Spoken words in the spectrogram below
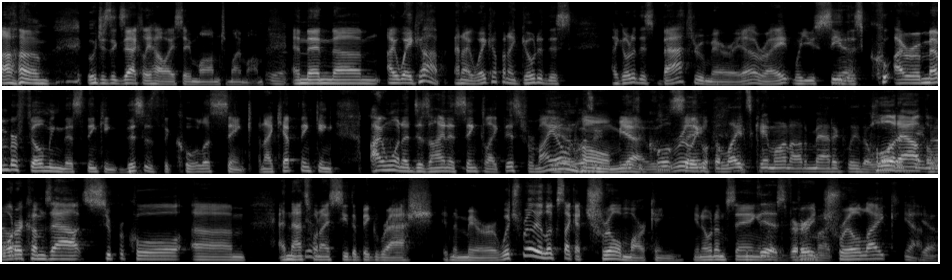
Um, which is exactly how I say mom to my mom. Yeah. And then um, I wake up and I wake up and I go to this, I go to this bathroom area, right? Where you see Yeah. this cool. I remember filming this thinking, this is the coolest sink. And I kept thinking, I want to design a sink like this for my Yeah, own it was a- home. it was yeah, a it was cool really sink. cool. The lights came on automatically. The Pull it out, the water comes out, super cool. Um, and that's Yeah. when I see the big rash in the mirror, which really looks like a trill marking. You know what I'm saying? did, looks very very trill like. Yeah. Yeah.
